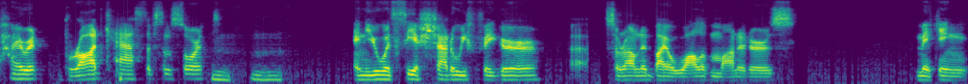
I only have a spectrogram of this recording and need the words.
pirate broadcast of some sort Mm-hmm. and you would see a shadowy figure uh, surrounded by a wall of monitors making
